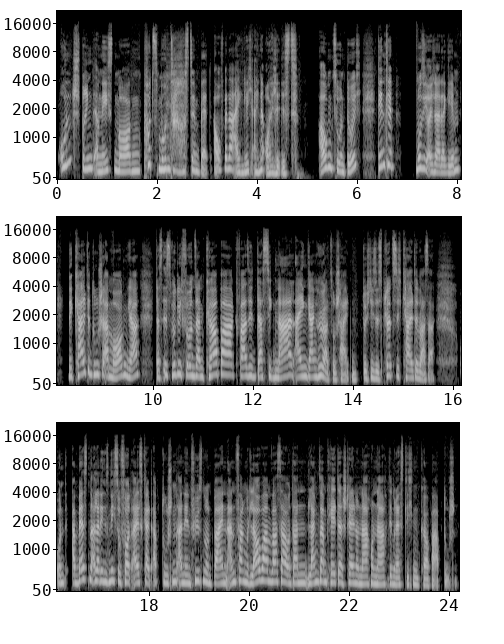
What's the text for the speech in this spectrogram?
und springt am nächsten Morgen putzmunter aus dem Bett, auch wenn er eigentlich eine Eule ist. Augen zu und durch. Den Tipp muss ich euch leider geben. Eine kalte Dusche am Morgen, ja, das ist wirklich für unseren Körper quasi das Signaleingang höher zu schalten. Durch dieses plötzlich kalte Wasser. Und am besten allerdings nicht sofort eiskalt abduschen, an den Füßen und Beinen anfangen mit lauwarmem Wasser und dann langsam kälter stellen und nach und nach den restlichen Körper abduschen.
